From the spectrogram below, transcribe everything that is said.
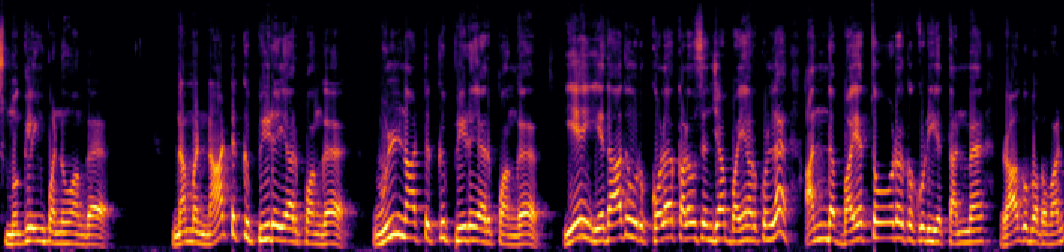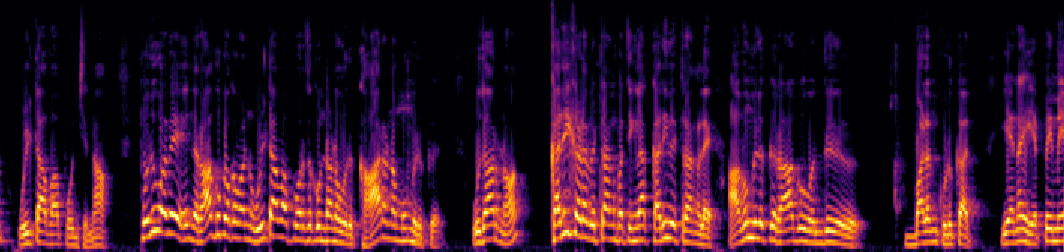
ஸ்மக்லிங் பண்ணுவாங்க. நம்ம நாட்டுக்கு பீடையாக இருப்பாங்க. உள்நாட்டுக்கு பீடையாக இருப்பாங்க. ஏன்? ஏதாவது ஒரு கொலை களவு செஞ்சால் பயம் இருக்கும்ல? அந்த பயத்தோடு இருக்கக்கூடிய தன்மை ராகு பகவான் உல்டாவாக போச்சுன்னா. பொதுவாகவே இந்த ராகு பகவான் உல்டாவாக போகிறதுக்கு உண்டான ஒரு காரணமும் இருக்குது உதாரணம் கறி கடை வெட்டுறாங்க பார்த்தீங்களா கறி வெட்டுறாங்களே. அவங்களுக்கு ராகு வந்து பலன் கொடுக்காது. ஏன்னா எப்பயுமே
